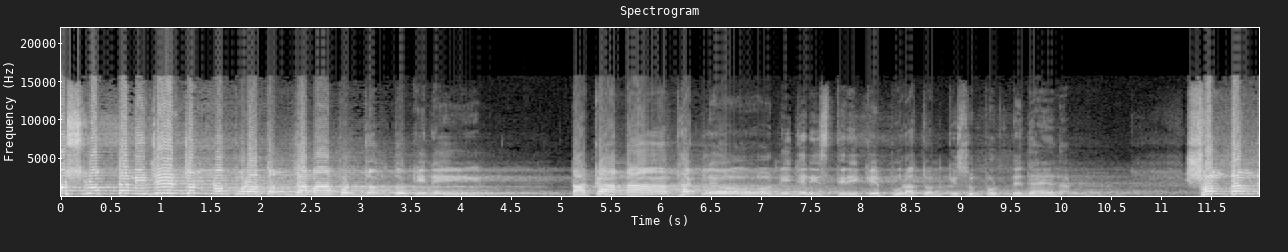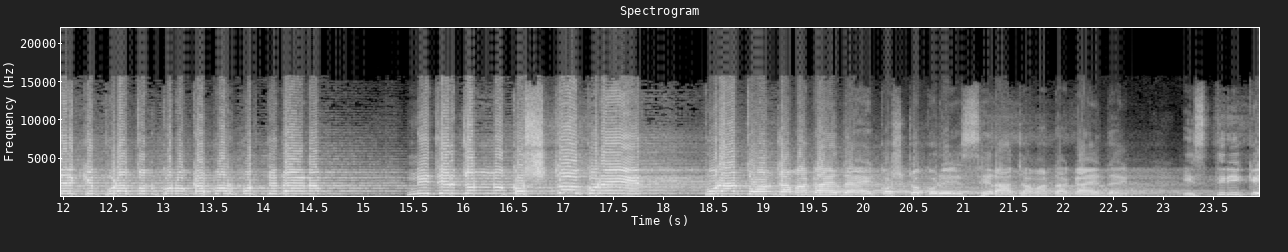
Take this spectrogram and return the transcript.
পুরুষ লোকটা নিজের জন্য পুরাতন জামা পর্যন্ত কিনে। টাকা না থাকলেও নিজের স্ত্রীকে পুরাতন কিছু পড়তে দেয় না। সন্তানদেরকে পুরাতন কোনো কাপড় পরতে দেয় না। নিজের জন্য কষ্ট করে পুরাতন জামা গায়ে দেয়, কষ্ট করে সেরা জামাটা গায়ে দেয়। স্ত্রীকে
